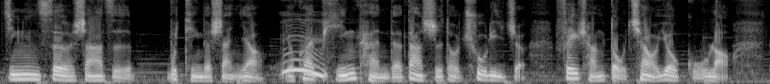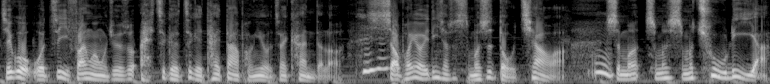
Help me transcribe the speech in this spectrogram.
金色沙子。不停的闪耀，有块平坦的大石头矗立着，非常陡峭又古老。结果我自己翻完，我觉得说，哎，这个这个也太大朋友在看的了，小朋友一定想说什么是陡峭啊，什么什么什么矗立呀？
